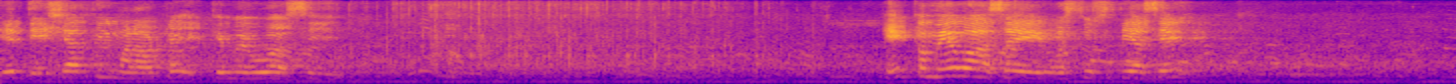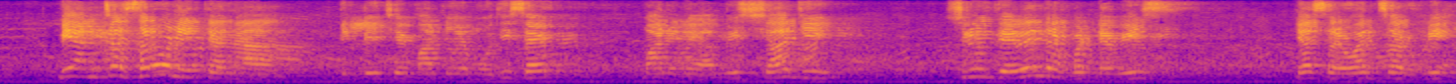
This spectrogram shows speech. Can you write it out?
हे देशातील मला वाटतं एकमेव असे. एकमेव असे वस्तुस्थिती असेल मी आमच्या सर्व नेत्यांना दिल्लीचे माननीय मोदी साहेब माननीय अमित शहाजी श्री देवेंद्र फडणवीस या सर्वांचा ऋणी आहे.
